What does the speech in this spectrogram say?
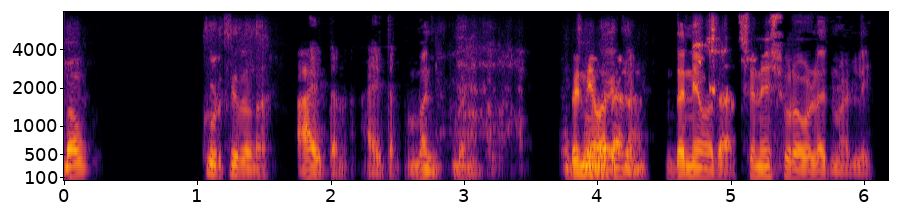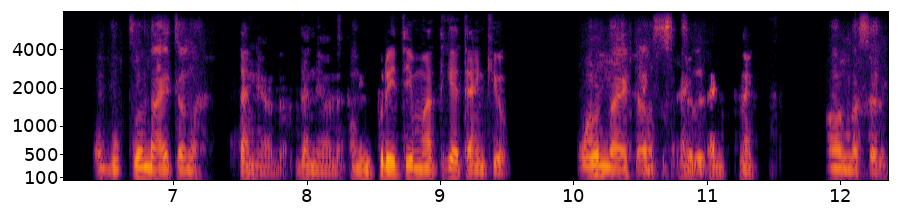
ನಾವು ಕೊಡ್ತೀರಣ್ಣ. ಆಯ್ತಣ್ಣ ಆಯ್ತಣ್ಣ. ಬನ್ನಿ ಬನ್ನಿ. ಧನ್ಯವಾದ ಅಣ್ಣ. ಧನ್ಯವಾದ. ಶನೇಶ್ವರ ಒಳ್ಳೇದ್ ಮಾಡ್ಲಿ. ಬುಕ್ಕೊಂಡ್ ಆಯ್ತಣ್ಣ. ಧನ್ಯವಾದ ಧನ್ಯವಾದ. ನಿಮ್ ಪ್ರೀತಿ ಮಾತಿಗೆ ಥ್ಯಾಂಕ್ ಯು ಒಂದ್ ಆಯ್ತಣ್ಣ ಸರಿ.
